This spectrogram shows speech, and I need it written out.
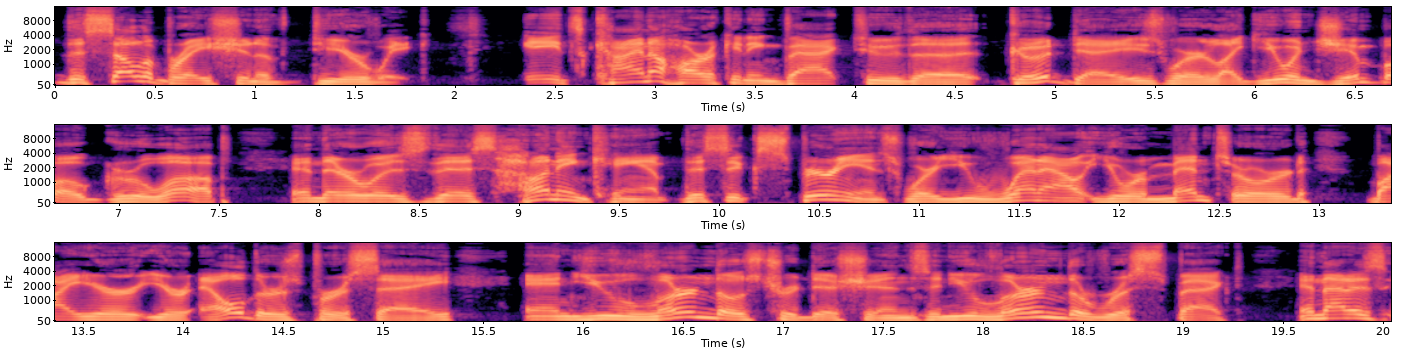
the celebration of Deer Week it's kind of harkening back to the good days where like you and Jimbo grew up and there was this hunting camp, this experience where you went out, you were mentored by your, your elders per se, and you learned those traditions and you learned the respect. And that is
